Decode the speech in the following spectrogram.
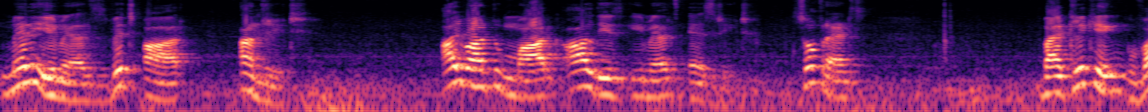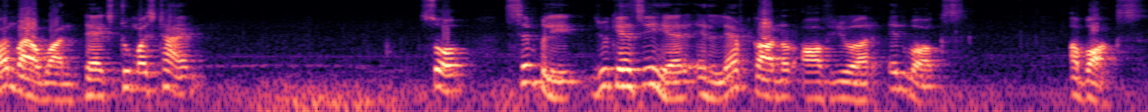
many emails which are unread. I want to mark all these emails as read. So friends, by clicking one by one takes too much time. So simply you can see here in left corner of your inbox a box.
